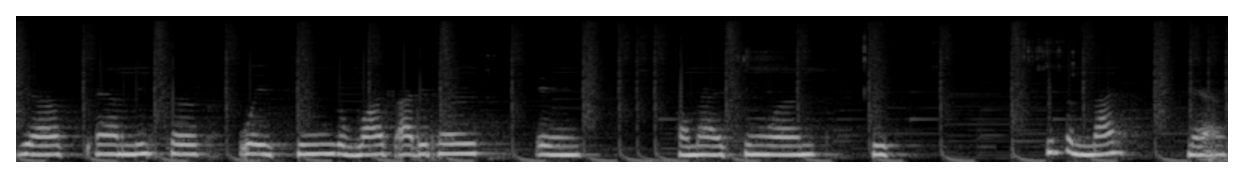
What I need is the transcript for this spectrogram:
Yes, and Mr. Wei Xing, the voice editor in Shanghai Xinwen, he's, he's a nice man.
